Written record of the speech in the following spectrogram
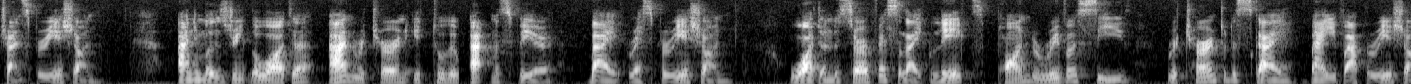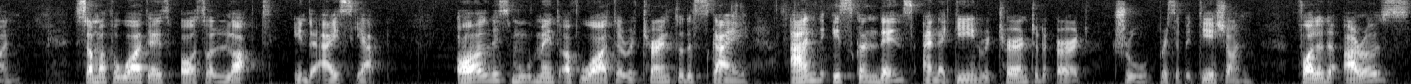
transpiration. Animals drink the water and return it to the atmosphere by respiration. Water on the surface like lakes, ponds, rivers, seas return to the sky by evaporation. Some of the water is also locked in the ice cap. All this movement of water returns to the sky and is condensed and again returned to the earth through precipitation. Follow the arrows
